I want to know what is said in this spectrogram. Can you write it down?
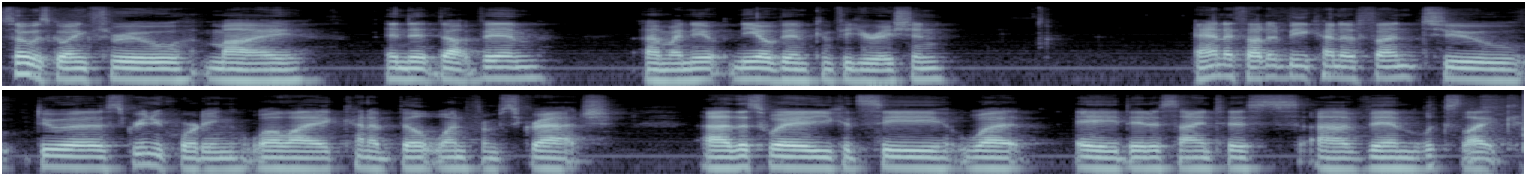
So I was going through my init.vim, uh, my NeoVim configuration, and I thought it'd be kind of fun to do a screen recording while I kind of built one from scratch. Uh, this way you could see what a data scientist's uh, Vim looks like.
